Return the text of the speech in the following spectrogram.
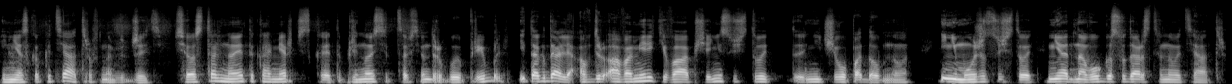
и несколько театров на бюджете. Все остальное это коммерческое, это приносит совсем другую прибыль и так далее. А в, а в Америке вообще не существует э, ничего подобного. И не может существовать ни одного государственного театра.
